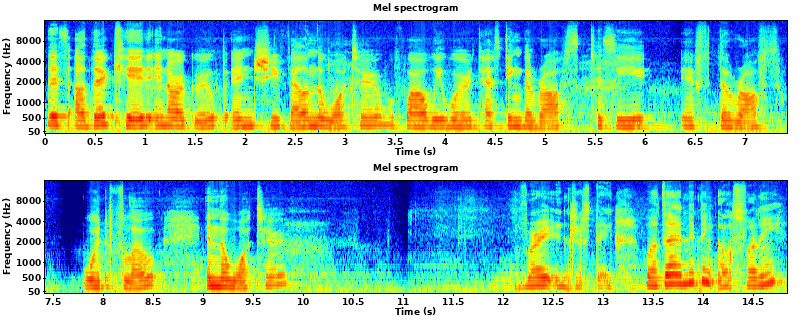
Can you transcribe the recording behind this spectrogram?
this other kid in our group, and she fell in the water while we were testing the rafts to see if the rafts would float in the water. Very interesting. Was there anything else funny?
